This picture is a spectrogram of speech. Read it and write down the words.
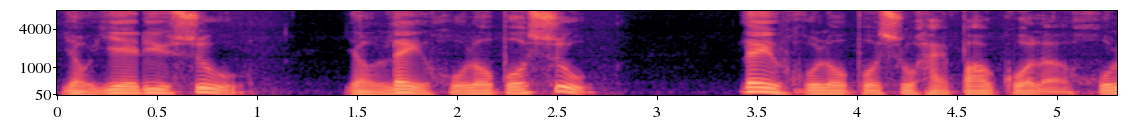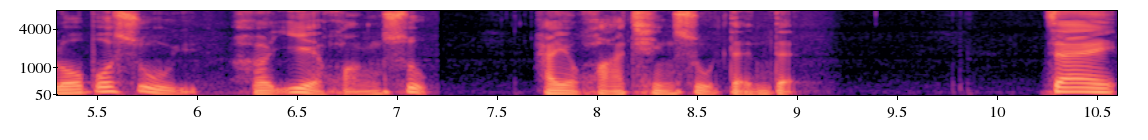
有叶绿素，有类胡萝卜素，类胡萝卜素还包括了胡萝卜素和叶黄素，还有花青素等等。在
